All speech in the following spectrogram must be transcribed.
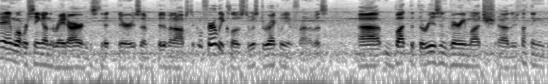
And what we're seeing on the radar is that there's a bit of an obstacle fairly close to us, directly in front of us, uh, but that there isn't very much, uh, there's nothing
